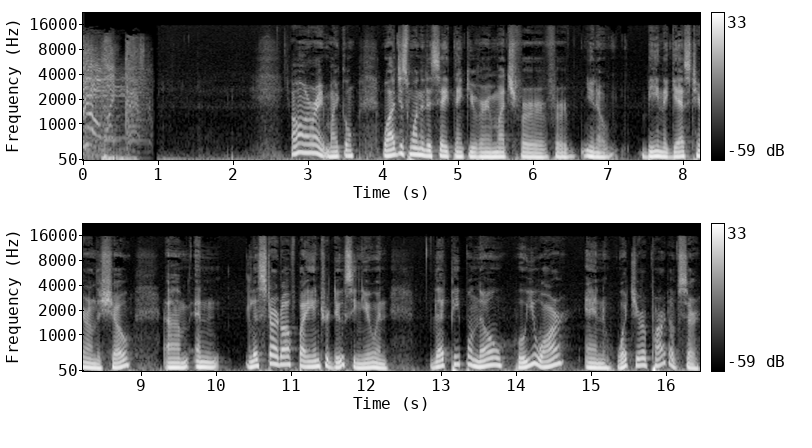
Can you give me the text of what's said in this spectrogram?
You don't like basketball. All right, Michael. Well, I just wanted to say thank you very much for for you know being a guest here on the show, um, and let's start off by introducing you and let people know who you are and what you're a part of, sir.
